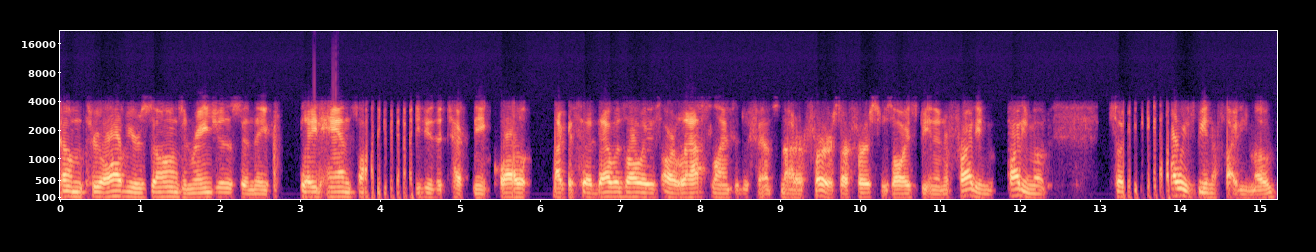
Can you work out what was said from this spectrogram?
come through all of your zones and ranges, and they've laid hands on you, you do the technique. Well, like I said, that was always our last lines of defense, not our first. Our first was always being in a fighting fighting mode. So you can't always be in a fighting mode.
